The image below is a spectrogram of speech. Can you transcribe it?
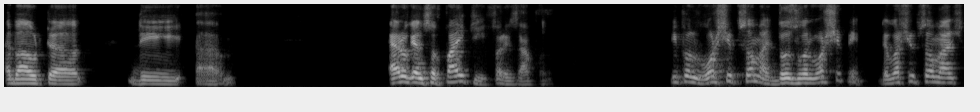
about uh, the um, arrogance of piety, for example. People worship so much, those who are worshiping, they worship so much,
